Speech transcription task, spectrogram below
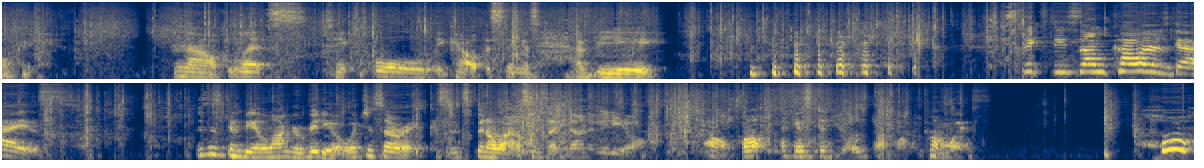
Okay. Now let's take, holy cow, this thing is heavy. 60 some colors, guys. This is going to be a longer video, which is all right because it's been a while since I've done a video. Oh, well, I guess the drills don't want to come with. Whew.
